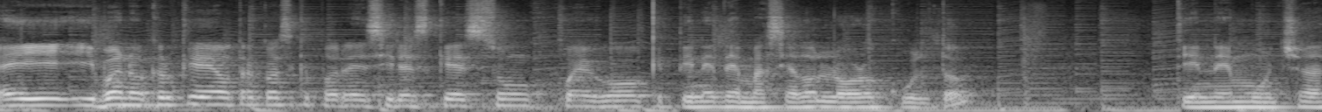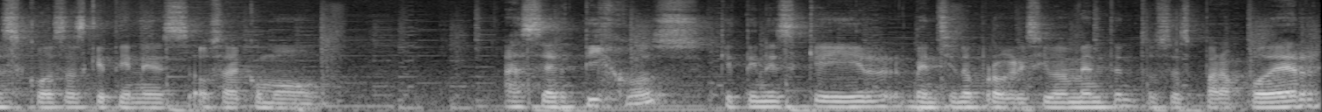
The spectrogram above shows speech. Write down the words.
y, y bueno, creo que otra cosa que podría decir es que es un juego que tiene demasiado lore oculto. tiene muchas cosas que tienes, o sea, como acertijos que tienes que ir venciendo progresivamente. Entonces, para poder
